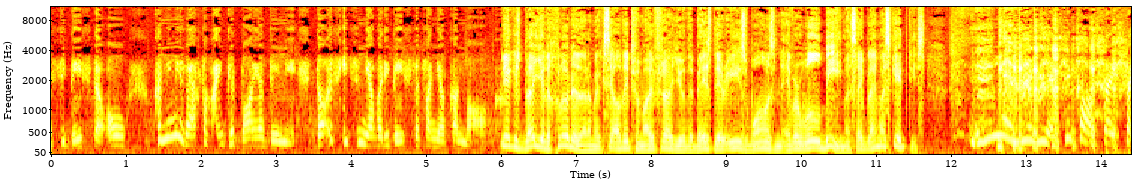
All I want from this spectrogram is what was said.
is die beste. Al kan jy nie regtig eintlik baie doen nie. Daar is iets in jou wat die beste van jou kan maak. Nee, ek is bly jy glo dit daarom. Ek sê altyd vir my vrou, you the best there is was and ever will be. Maar sy bly maar skepties. Nee, nee, nee. Sy sê sy, sy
